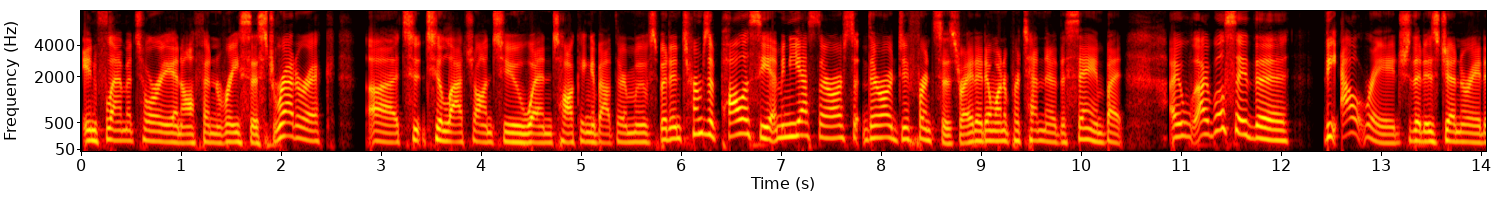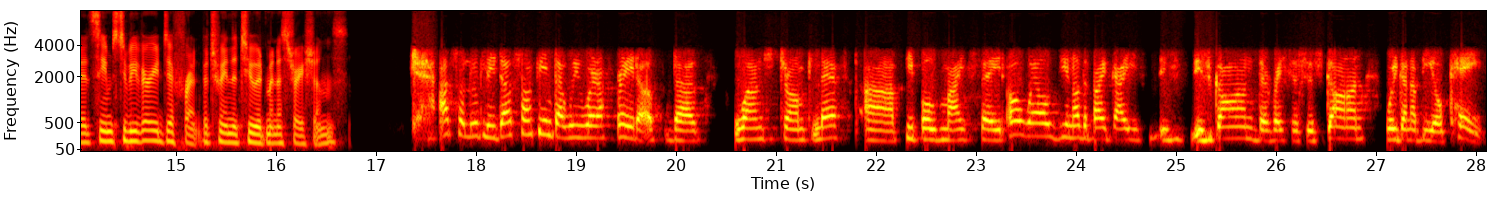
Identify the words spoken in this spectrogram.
inflammatory and often racist rhetoric uh, to to latch onto when talking about their moves. But in terms of policy, I mean, yes, there are there are differences, right? I don't want to pretend they're the same, but I I will say the the outrage that is generated seems to be very different between the two administrations. Absolutely, that's something that we were afraid of that once Trump left, uh, people might say, oh, well, you know, the bad guy is, is, is gone, the racist is gone, we're going to be okay.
